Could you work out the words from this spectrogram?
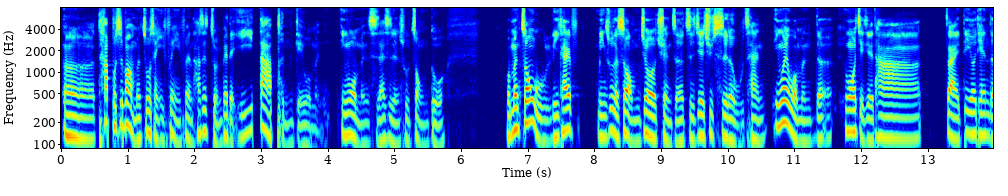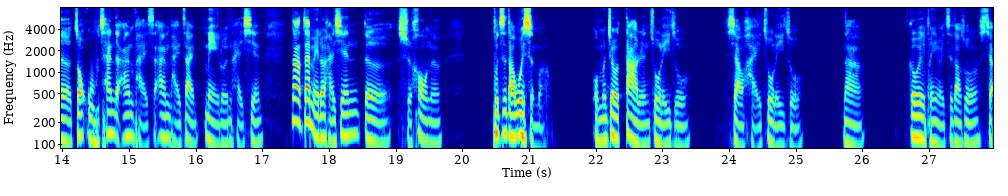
呃，他不是帮我们做成一份一份，他是准备了一大盆给我们，因为我们实在是人数众多。我们中午离开民宿的时候，我们就选择直接去吃了午餐，因为我们的因为我姐姐她在第二天的中午餐的安排是安排在美伦海鲜。那在美伦海鲜的时候呢，不知道为什么，我们就大人坐了一桌，小孩坐了一桌。那各位朋友也知道说小。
